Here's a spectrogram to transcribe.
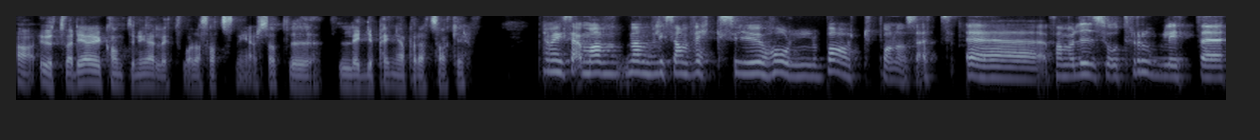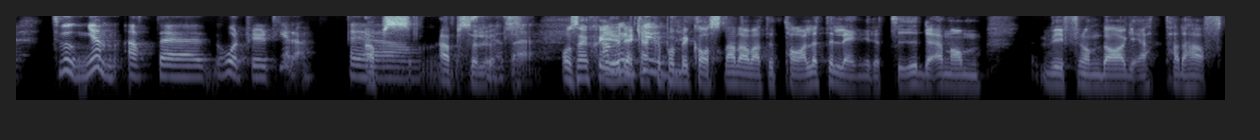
ja, utvärderar kontinuerligt våra satsningar så att vi lägger pengar på rätt saker. Ja, man, man liksom växer ju hållbart på något sätt. Eh, för man blir så otroligt eh, tvungen att eh, hårdprioritera. Eh, Abs absolut. Och sen sker ja, det gud. kanske på bekostnad av att det tar lite längre tid än om vi från dag ett hade haft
